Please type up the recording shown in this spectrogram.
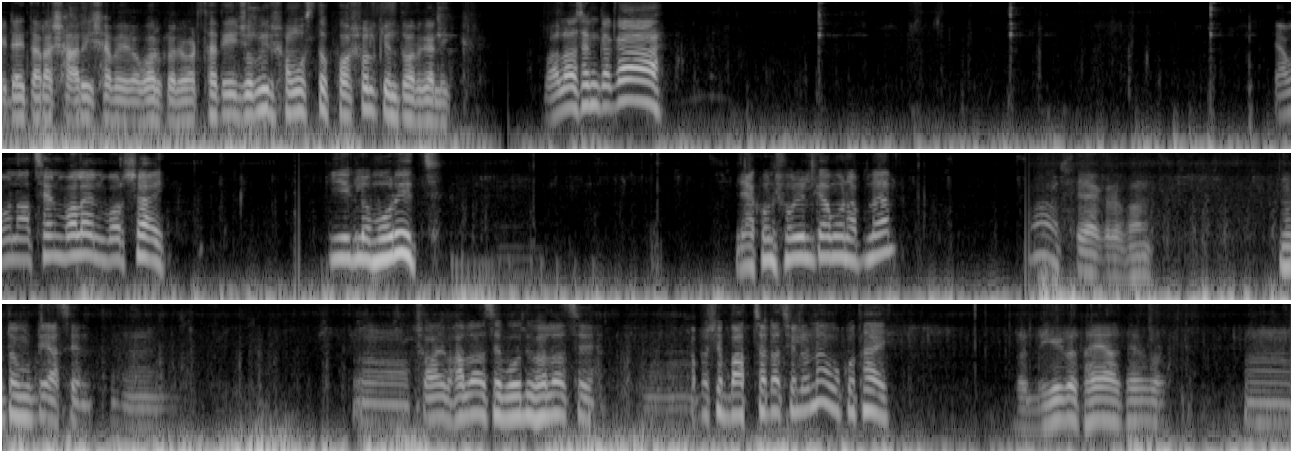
এটাই তারা সার হিসাবে ব্যবহার করে। অর্থাৎ এই জমির সমস্ত ফসল কিন্তু অর্গানিক ভালো আছেন কাকা? কেমন আছেন বলেন বর্ষায়? কি এগুলো মরিচ? এখন শরীর কেমন আপনার? সে একরকম। মোটামুটি আছেন। সবাই ভালো আছে? বৌদি ভালো আছে? আপনার সে বাচ্চাটা ছিল না? ও কোথায়? ওদিকে কোথায় আছে হুম।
